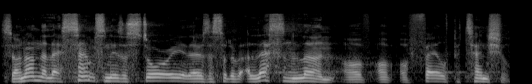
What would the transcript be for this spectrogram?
So, nonetheless, Samson is a story, there's a sort of a lesson learned of, of, of failed potential.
